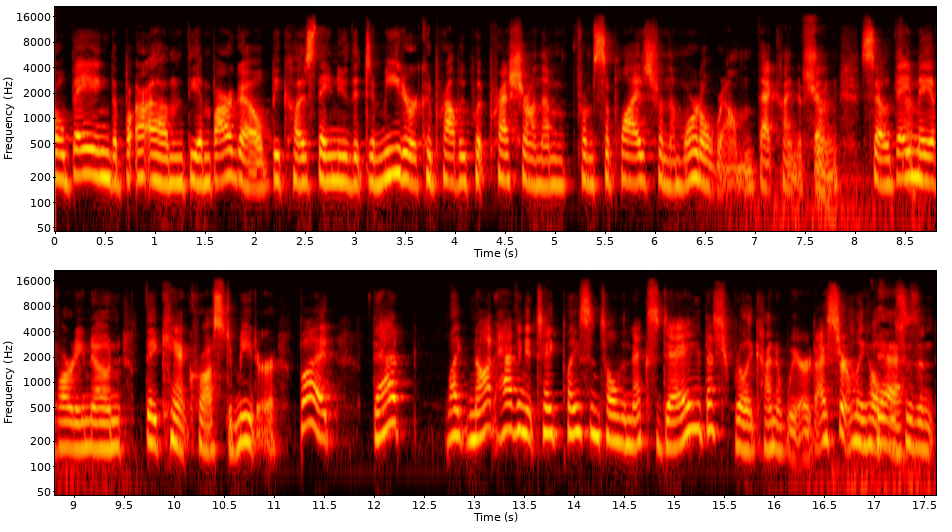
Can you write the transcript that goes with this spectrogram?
obeying the um, the embargo because they knew that Demeter could probably put pressure on them from supplies from the mortal realm, that kind of sure. thing. So they sure. may have already known they can't cross Demeter, but that like not having it take place until the next day that's really kind of weird i certainly hope yeah. this isn't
